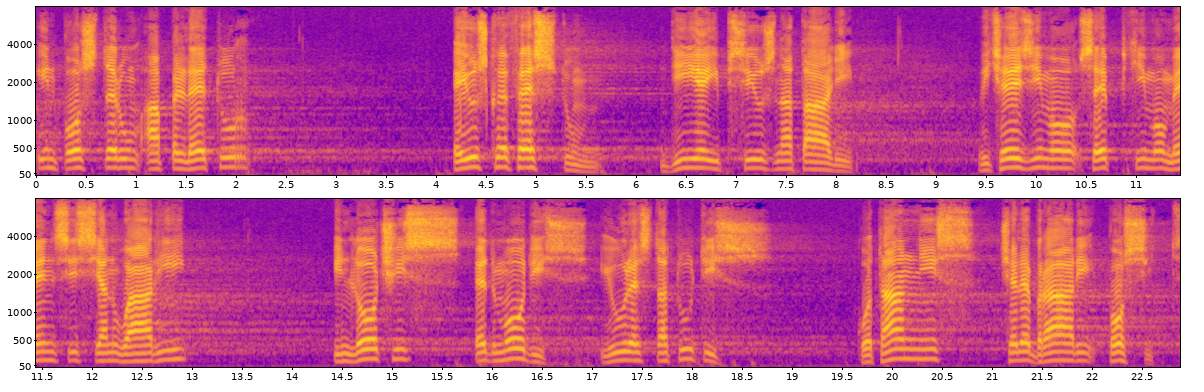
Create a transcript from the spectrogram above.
in posterum appelletur eiusque festum die ipsius natali vicesimo septimo mensis januarii in locis et modis iure statutis quotannis celebrari possit.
